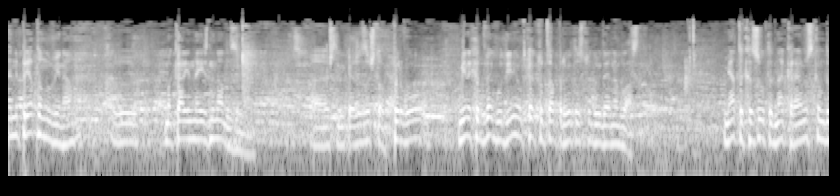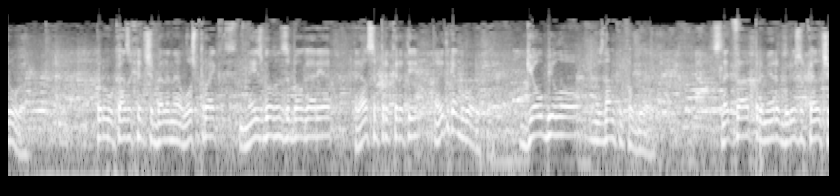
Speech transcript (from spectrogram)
е неприятна новина, макар и не е изненада за мен. Ще ви кажа защо. Първо, минаха две години, откакто това правителство дойде на власт. Мятаха се от една крайност към друга. Първо казаха, че Белене е лош проект, не е изгоден за България, трябва да се прекрати. Нали така говориха? Гьол било, не знам какво било. След това премиера Борисов каза, че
